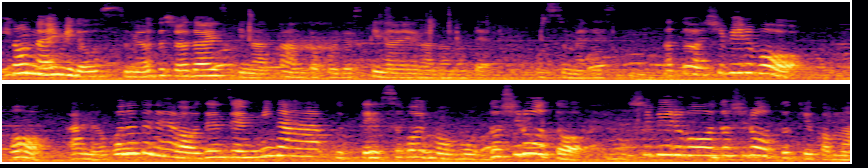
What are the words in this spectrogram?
いろんな意味でおすすめ。私は大好きな監督で好きな映画なのでおすすめです。あとはシビル・ボーをあのこの手の映画を全然見なくてすごいもうもうど素人。シビル・ボーど素人っていうかま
